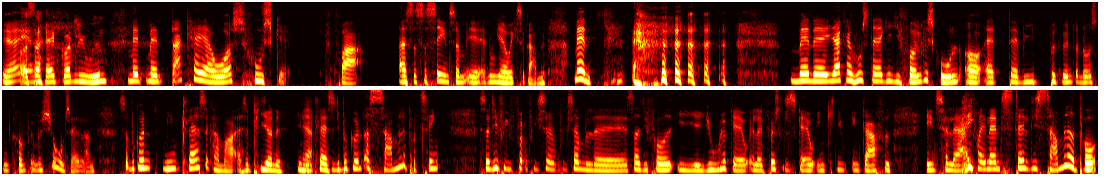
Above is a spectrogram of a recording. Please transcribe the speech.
ja. ja. og så have et godt liv uden. Men, men der kan jeg jo også huske fra, altså så sent som, øh, nu er jeg jo ikke så gammel, men, men øh, jeg kan huske, da jeg gik i folkeskolen, og at da vi begyndte at nå sådan konfirmationsalderen, så begyndte mine klassekammerater, altså pigerne i min Ja. klasse, de begyndte at samle på ting. Så de fik for, for eksempel, for eksempel øh, så havde de fået i øh, julegave, eller i fødselsdagsgave, en kniv, en gaffel, en tallerken Ej. fra et eller andet sted, de samlede på,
